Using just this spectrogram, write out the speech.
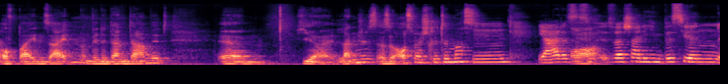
auf beiden Seiten. Und wenn du dann damit ähm, hier Lunges, also Ausfallschritte machst, Mhm. Ja, das Oh. ist, wahrscheinlich ein bisschen,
